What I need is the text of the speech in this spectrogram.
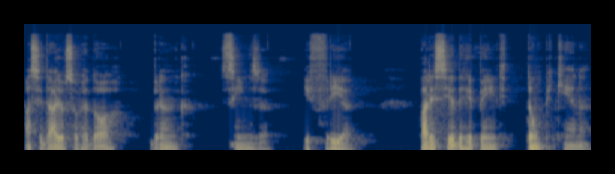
A cidade ao seu redor, branca, cinza e fria, parecia de repente tão pequena.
